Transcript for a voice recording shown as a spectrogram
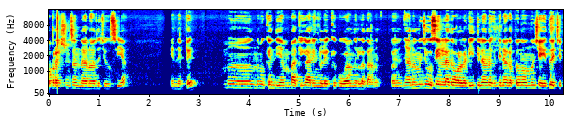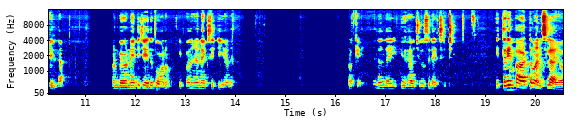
ഓപ്പറേഷൻസ് എന്താണോ അത് ചൂസ് ചെയ്യാം. എന്നിട്ട് നമുക്ക് എന്ത് ചെയ്യാം? ബാക്കി കാര്യങ്ങളിലേക്ക് പോകാം എന്നുള്ളതാണ്. അപ്പം ഞാനൊന്നും ചൂസ് ചെയ്യുന്നില്ല അത് ഓൾറെഡി ഇതിലൊന്നും ഇതിനകത്തൊന്നും ഒന്നും ചെയ്തു വെച്ചിട്ടില്ല. വൺ ബൈ വൺ ആയിട്ട് ചെയ്ത് പോകണം. ഇപ്പോൾ ഞാൻ എക്സിറ്റ് ചെയ്യാണ്. ഓക്കെ ഇതെന്തായി? യു ഹാവ് ചൂസ്ഡ് എക്സിറ്റ് ഇത്രയും പാട്ട് മനസ്സിലായോ?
